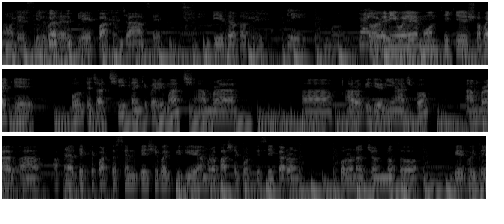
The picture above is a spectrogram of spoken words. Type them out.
আমাদের সিলভারের প্লেট বাটন যা আছে দিয়ে দাও তাড়াতাড়ি। প্লেট তো এনিওয়ে মন থেকে সবাইকে বলতে চাচ্ছি থ্যাংক ইউ ভেরি মাচ আমরা আরও ভিডিও নিয়ে আসব। আমরা আপনারা দেখতে পারতেছেন বেশিরভাগ ভিডিও আমরা বাসায় করতেছি কারণ করোনার জন্য তো বের হইতে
